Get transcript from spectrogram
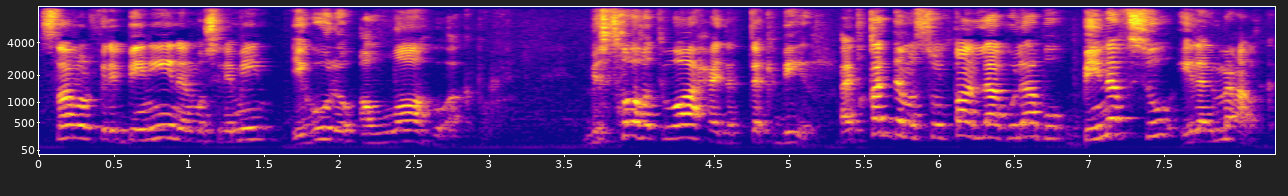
صاروا الفلبينيين المسلمين يقولوا الله أكبر. بصوت واحد التكبير. اتقدم السلطان لابو لابو بنفسه إلى المعركة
